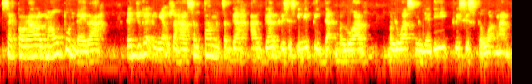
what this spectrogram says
sektoral maupun daerah dan juga dunia usaha serta mencegah agar krisis ini tidak meluar meluas menjadi krisis keuangan.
